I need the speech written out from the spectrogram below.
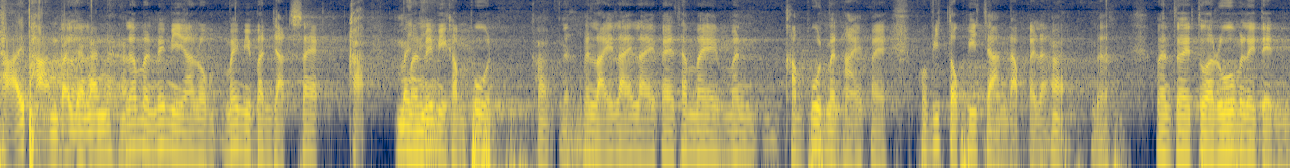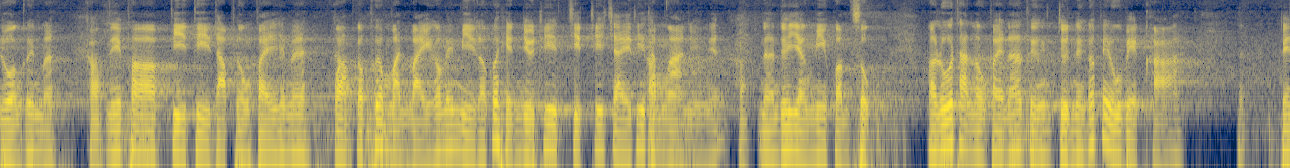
ฉายผ่านไปอย่างนั้นนะฮะแล้วมันไม่มีอารมณ์ไม่มีบัญญัติแทรกครับมันไม่มีคำพูดครับนะมันไหลไหลไหลไปทำไมมันคำพูดมันหายไป เพราะวิตกวิจารณ์ดับไปแล้วฮะนะมันเลยตัวรู้มันเลยเด่นดวงขึ้นมา ครับนี่พอปีติดับลงไปใช่ไหมความกระเพื่อมหวั่นไหวก็ไม่มี เราก็เห็นอยู่ที่จิตที่ใจที่ทำงานอยู่เนี้ยครับนะด้วยอย่างมีความสุขพอรู้ทันลงไปนะถึงจุดหนึ่งก็เป็นอุเบกขาเป็น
